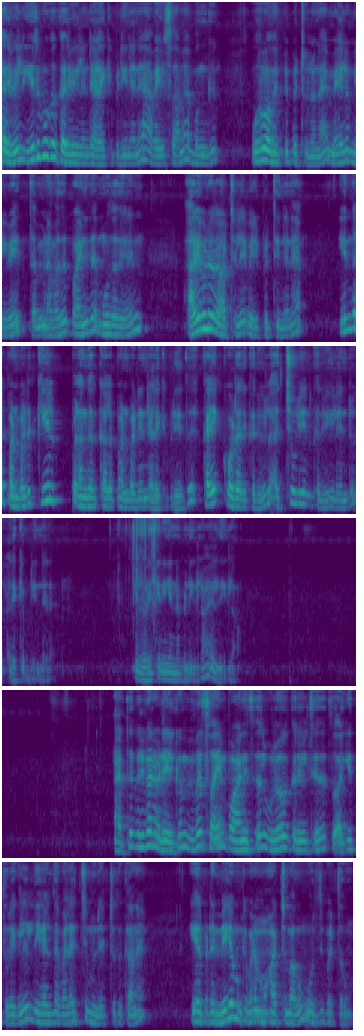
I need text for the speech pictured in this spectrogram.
கருவிகள் இருமுக கருவிகள் என்று அழைக்கப்படுகின்றன. அவை சம பங்கு உருவமைப்பை பெற்றுள்ளன. மேலும் இவை தம் நமது மனித மூதாதையரின் அறிவுணர் ஆற்றலை வெளிப்படுத்துகின்றன. இந்த பண்பாடு கீழ்ப்பழங்கற்கால பண்பாடு என்று அழைக்கப்படுகிறது. கைக்கோடரி கருவிகள் அச்சூழியன் கருவிகள் என்று அழைக்கப்படுகின்றன. இது வரைக்கும் நீங்கள் என்ன பண்ணிக்கலாம் எழுதிக்கலாம். அடுத்து விரிவான விடைக்கும் விவசாயம் பாணித்தல் உலோகக் கருவிகள் செய்தல் ஆகிய துறைகளில் நிகழ்ந்த வளர்ச்சி முன்னேற்றத்துக்கான ஏற்பட்ட மிக முக்கியமான மாற்றமாகவும் உறுதிப்படுத்தவும்.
